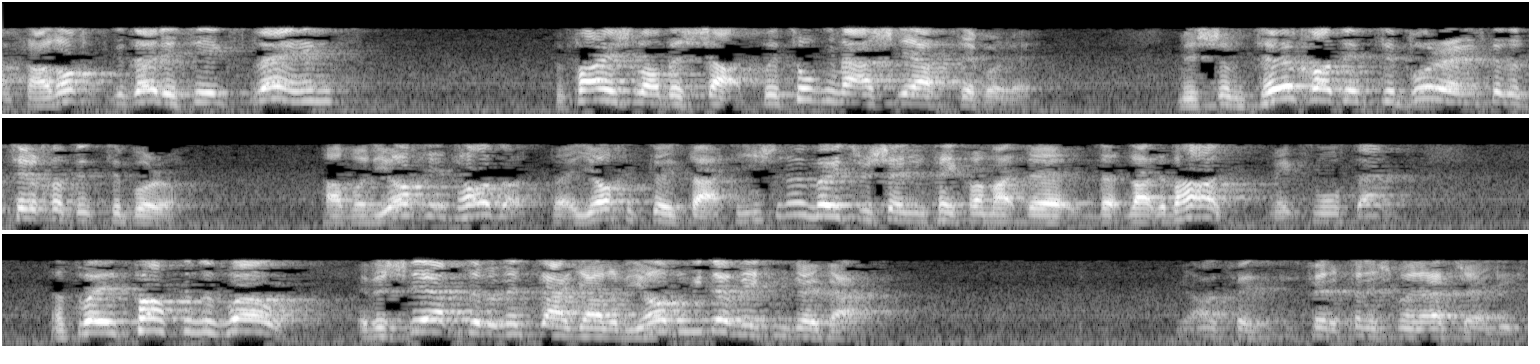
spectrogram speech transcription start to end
the Sarok Gedolis, he explains, Mefarish lo. We're talking about a Shliach Mishum Tercha de Tzibura instead of Tercha de Tzibura. Avon Yochid Hoda. But Yochid goes back. And you should know most Rishonim take on like the, the like the Bahag. Makes more sense. That's way it's passed as well. If a Shliach Tzibur missed out Yalav Yochid, we don't make him go back. I'd say finish Mona at least.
